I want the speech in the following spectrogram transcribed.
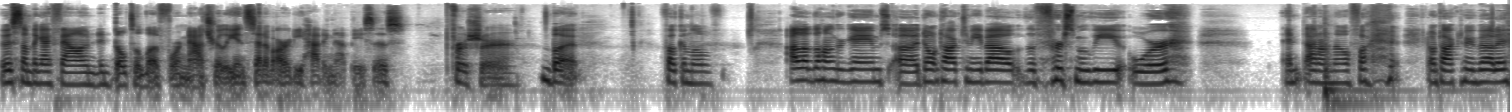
It was something I found and built a love for naturally instead of already having that basis. for sure But fucking love. I love the Hunger Games. Uh, don't talk to me about the first movie or, and I don't know. Fuck, don't talk to me about it.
